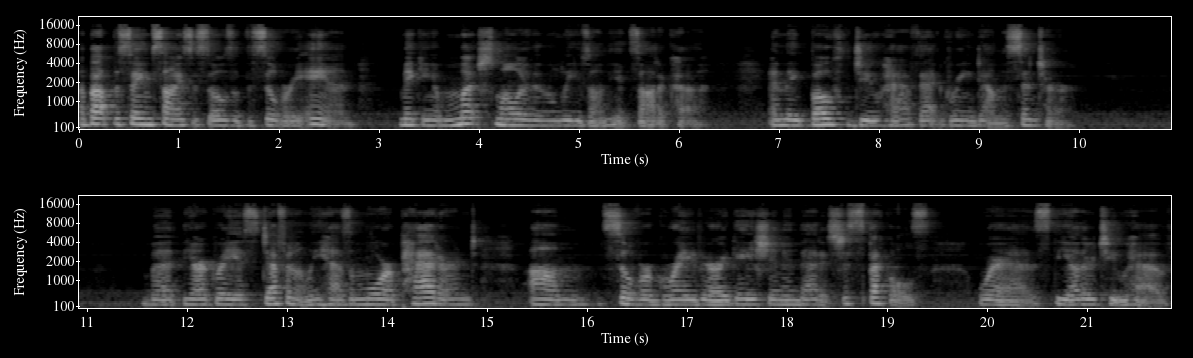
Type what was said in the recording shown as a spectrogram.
about the same size as those of the Silvery Ann. making them much smaller than the leaves on the Exotica. And they both do have that green down the center. But the Argyraeus definitely has a more patterned um, silver gray variegation in that it's just speckles, whereas the other two have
